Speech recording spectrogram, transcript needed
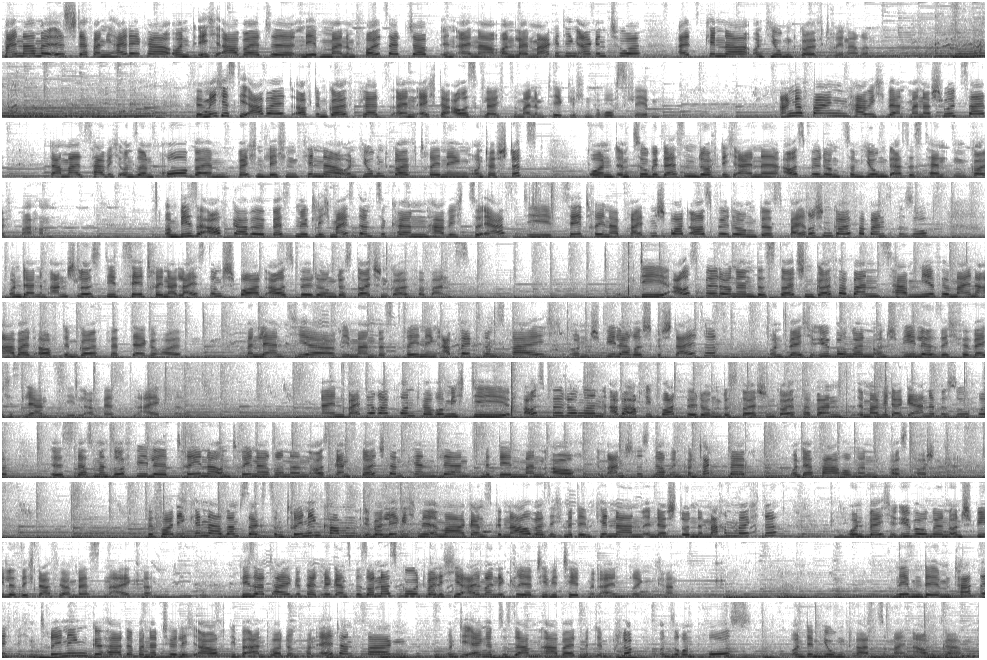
Mein Name ist Stefanie Heidecker und ich arbeite neben meinem Vollzeitjob in einer Online-Marketing-Agentur als Kinder- und Jugendgolftrainerin. Für mich ist die Arbeit auf dem Golfplatz ein echter Ausgleich zu meinem täglichen Berufsleben. Angefangen habe ich während meiner Schulzeit. Damals habe ich unseren Pro beim wöchentlichen Kinder- und Jugendgolftraining unterstützt und im Zuge dessen durfte ich eine Ausbildung zum Jugendassistenten Golf machen. Um diese Aufgabe bestmöglich meistern zu können, habe ich zuerst die C-Trainer Breitensport-Ausbildung des Bayerischen Golfverbands besucht und dann im Anschluss die C-Trainer Leistungssport-Ausbildung des Deutschen Golfverbands. Die Ausbildungen des Deutschen Golfverbands haben mir für meine Arbeit auf dem Golfplatz sehr geholfen. Man lernt hier, wie man das Training abwechslungsreich und spielerisch gestaltet und welche Übungen und Spiele sich für welches Lernziel am besten eignen. Ein weiterer Grund, warum ich die Ausbildungen, aber auch die Fortbildungen des Deutschen Golfverbands immer wieder gerne besuche, ist, dass man so viele Trainer und Trainerinnen aus ganz Deutschland kennenlernt, mit denen man auch im Anschluss noch in Kontakt bleibt und Erfahrungen austauschen kann. Bevor die Kinder samstags zum Training kommen, überlege ich mir immer ganz genau, was ich mit den Kindern in der Stunde machen möchte und welche Übungen und Spiele sich dafür am besten eignen. Dieser Teil gefällt mir ganz besonders gut, weil ich hier all meine Kreativität mit einbringen kann. Neben dem tatsächlichen Training gehört aber natürlich auch die Beantwortung von Elternfragen und die enge Zusammenarbeit mit dem Club, unseren Pros und dem Jugendwart zu meinen Aufgaben.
